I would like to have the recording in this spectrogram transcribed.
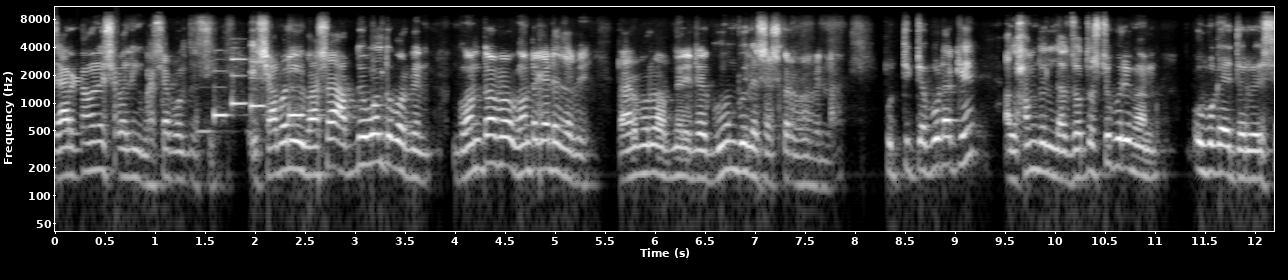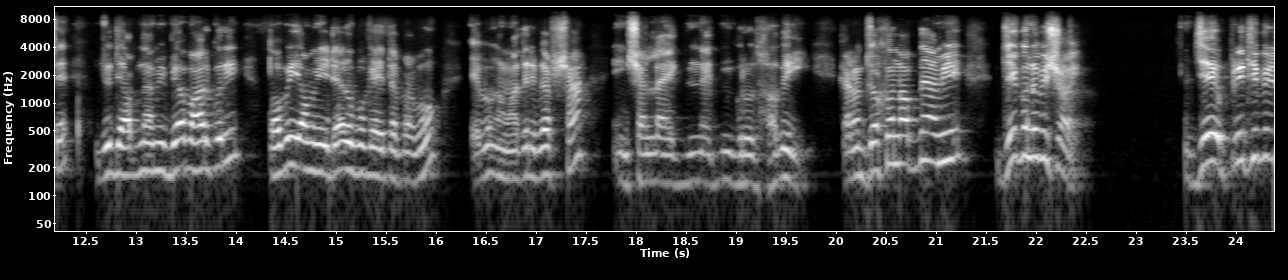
যার কারণে স্বাভাবিক ভাষা বলতেছি। এই স্বাভাবিক ভাষা আপনিও বলতে পারবেন, ঘণ্টা পর ঘণ্টা কেটে যাবে তারপরে আপনার এটা গুণ বলে শেষ করা পাবেন না। প্রত্যেকটা প্রোডাক্টে আলহামদুলিল্লাহ যথেষ্ট পরিমাণ উপকারিতা রয়েছে। যদি আপনি আমি ব্যবহার করি, তবেই আমি এটার উপকারিতা পাবো এবং আমাদের ব্যবসা ইনশাল্লাহ একদিন একদিন গ্রোথ হবেই। কারণ যখন আপনি আমি যে কোনো বিষয়, যে পৃথিবীর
